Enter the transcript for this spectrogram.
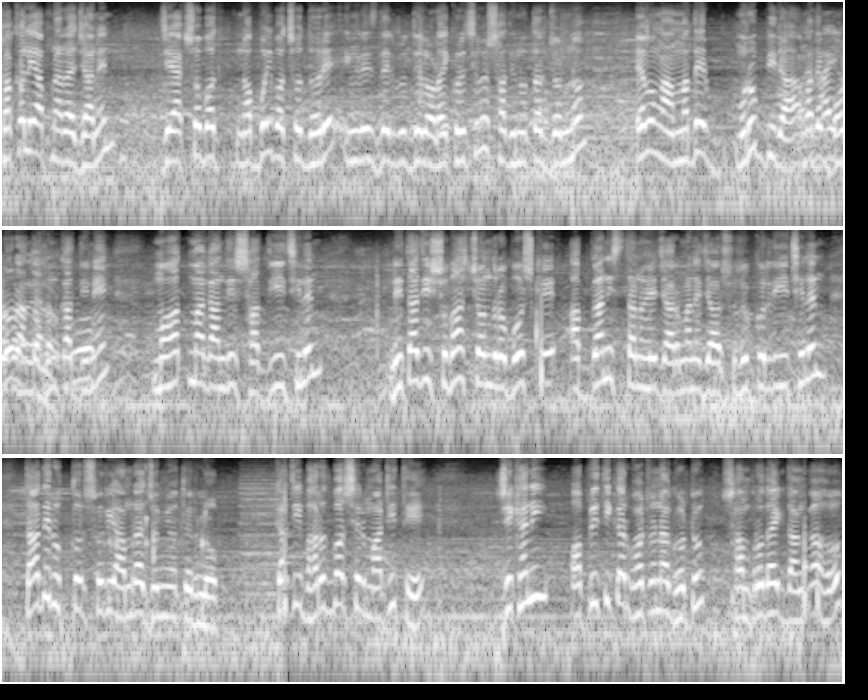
সকলে আপনারা জানেন যে একশো নব্বই বছর ধরে ইংরেজদের বিরুদ্ধে লড়াই করেছিল স্বাধীনতার জন্য এবং আমাদের মুরব্বীরা আমাদের বড়রা তখনকার দিনে মহাত্মা গান্ধীর সাথ দিয়েছিলেন। নেতাজি সুভাষচন্দ্র বোসকে আফগানিস্তান হয়ে জার্মানি যাওয়ার সুযোগ করে দিয়েছিলেন। তাদের উত্তরসূরি আমরা জমিয়তের লোক কাজী ভারতবর্ষের মাটিতে যেখানেই অপ্রীতিকর ঘটনা ঘটুক সাম্প্রদায়িক দাঙ্গা হোক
